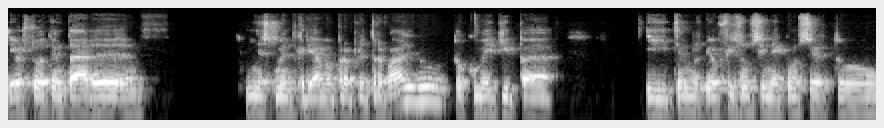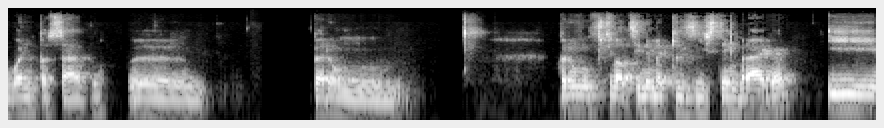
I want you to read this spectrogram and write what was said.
Eu estou a tentar, eh, neste momento, criar o meu próprio trabalho, estou com uma equipa e temos, eu fiz um cineconcerto o ano passado uh, para um para um festival de cinema que existe em Braga e,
